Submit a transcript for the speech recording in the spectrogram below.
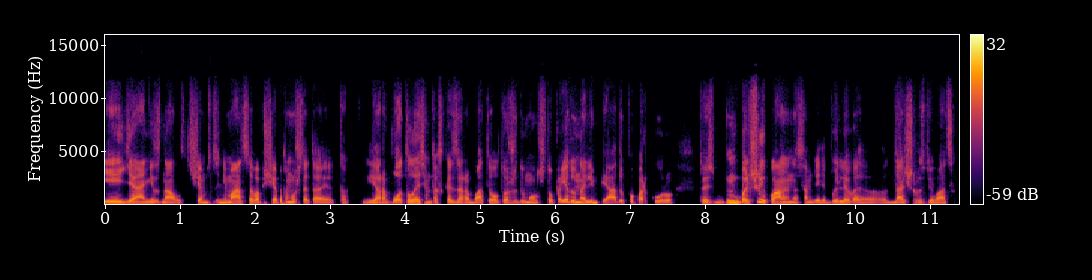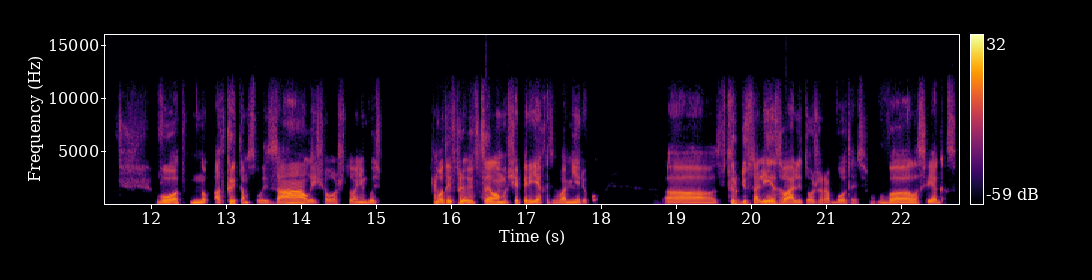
И я не знал, чем заниматься вообще, потому что это как я работал этим, так сказать, зарабатывал тоже, думал, что поеду на Олимпиаду по паркуру. То есть ну, большие планы на самом деле были в, дальше развиваться. Вот, ну, открыть там свой зал, еще что-нибудь. Вот, и в, и в целом вообще переехать в Америку. Э, в цирк дю Солей звали тоже работать в Лас-Вегас.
